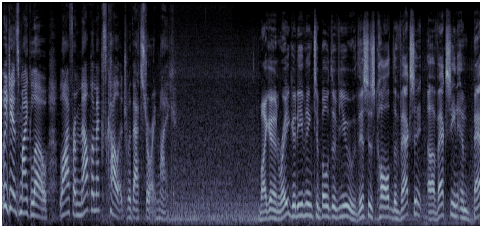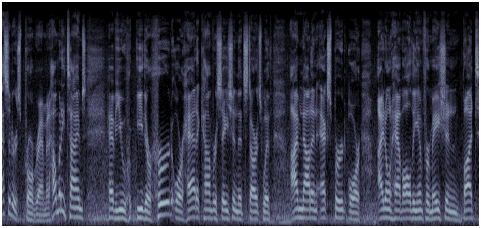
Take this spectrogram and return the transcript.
WGN's Mike Lowe, live from Malcolm X College with that story. Mike. Micah and Ray, good evening to both of you. This is called the Vaccine, uh, Vaccine Ambassadors Program. And how many times have you either heard or had a conversation that starts with, I'm not an expert or I don't have all the information, but.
